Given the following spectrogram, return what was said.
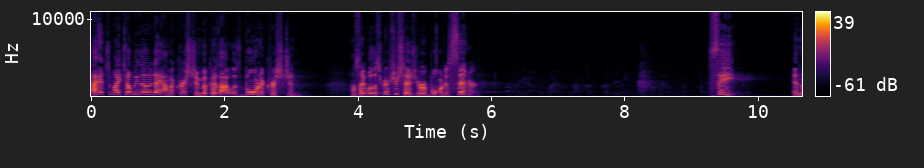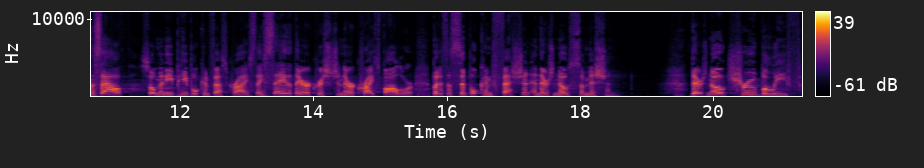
I had somebody tell me the other day, I'm a Christian because I was born a Christian. I was like, Well, the scripture says you were born a sinner. See, in the South, so many people confess Christ. They say that they are a Christian, they're a Christ follower, but it's a simple confession and there's no submission. There's no true belief.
